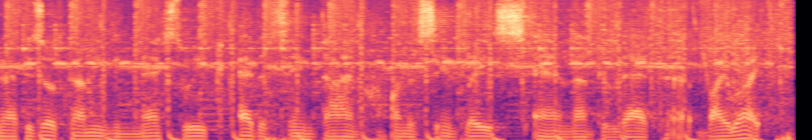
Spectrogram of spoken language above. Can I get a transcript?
New episode coming in next week at the same time on the same place and until that uh, bye bye.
